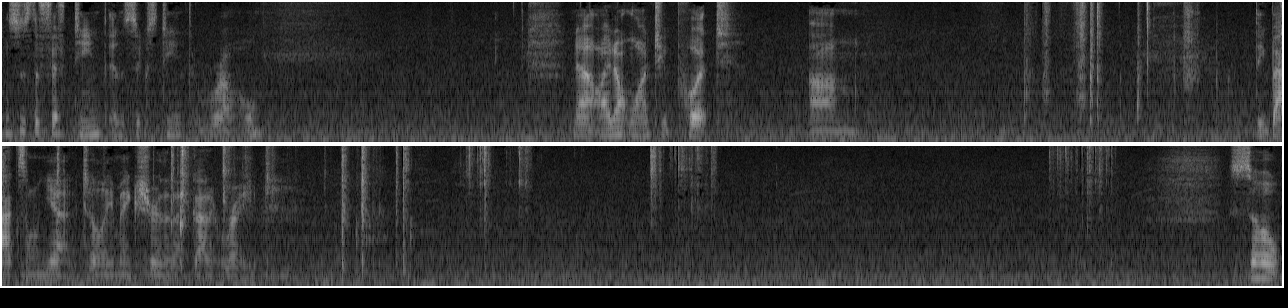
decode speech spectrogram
This is the 15th and 16th row. Now, I don't want to put um, the backs on yet until I make sure that I've got it right. So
